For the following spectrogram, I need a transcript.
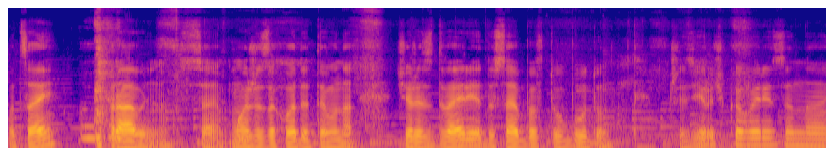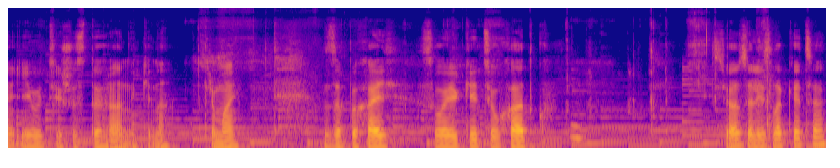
Оцей? Правильно, все. Може заходити вона через двері до себе в ту буду. Чи зірочка вирізана і оці шестигранники. На, тримай. Запихай свою кицю в хатку. Все, залізла киця.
